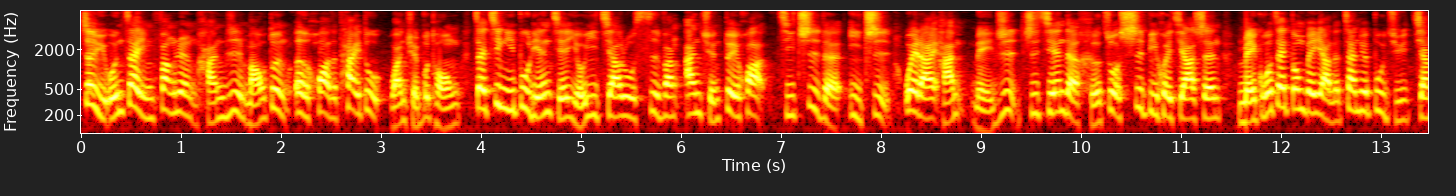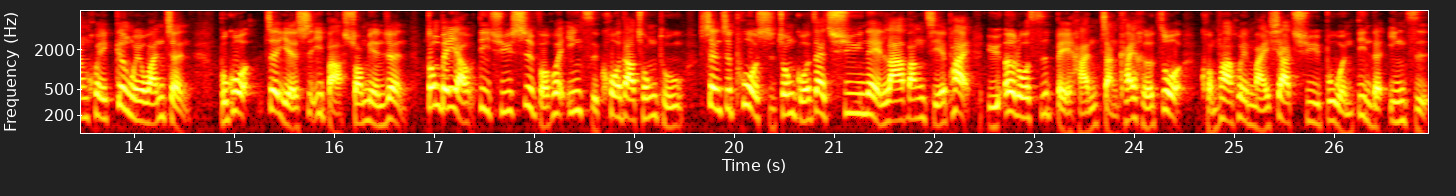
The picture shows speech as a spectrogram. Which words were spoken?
这与文在寅放任韩日矛盾恶化的态度完全不同。在进一步连结有意加入四方安全对话机制的意志，未来韩美日之间的合作势必会加深，美国在东北亚的战略布局将会更为完整。不过，这也是一把双面刃。东北亚地区是否会因此扩大冲突，甚至迫使中国在区域内拉帮结派，与俄罗斯、北韩展开合作，恐怕会埋下区域不稳定的因子。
